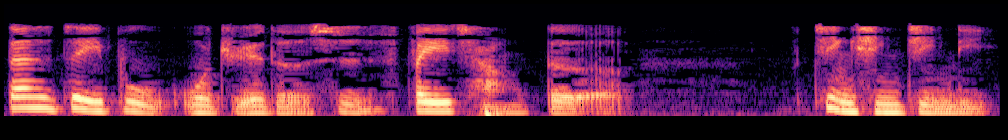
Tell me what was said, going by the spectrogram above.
但是这一部我觉得是非常的尽心尽力，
